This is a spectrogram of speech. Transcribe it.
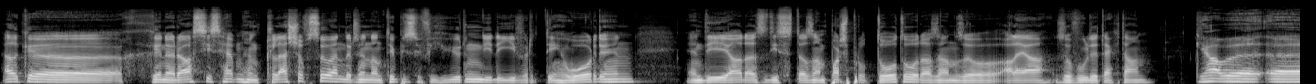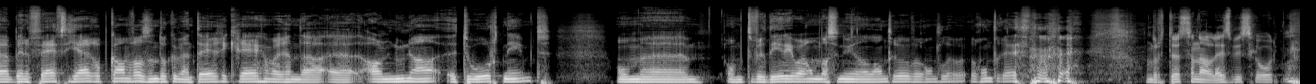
elke generaties hebben hun clash of zo. En er zijn dan typische figuren die die vertegenwoordigen. En die, ja, dat is, dat is dan pars pro toto. Dat is dan zo, allee ja, zo voelt het echt aan. Gaan we eh, binnen 50 jaar op Canvas een documentaire krijgen waarin dat, eh Anuna het woord neemt om, eh, om te verdedigen waarom dat ze nu in een Land Rover rondrijdt? Ondertussen al lesbisch geworden.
